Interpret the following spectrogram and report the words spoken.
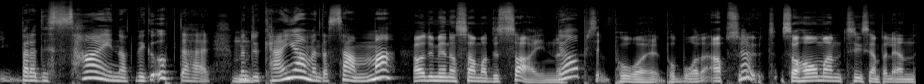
bara design och att bygga upp det här. Mm. Men du kan ju använda samma... Ja, du menar samma design ja, På, på båda? Absolut. Ja. Så har man till exempel en,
